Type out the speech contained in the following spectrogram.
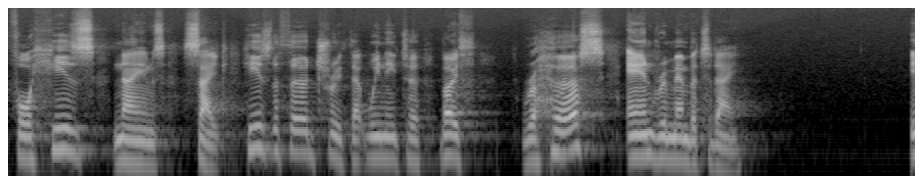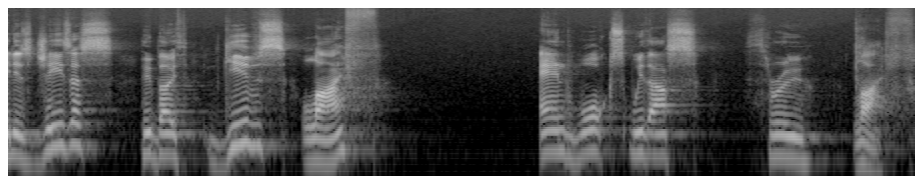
for His name's sake. Here's the third truth that we need to both rehearse and remember today it is Jesus who both gives life and walks with us through life.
